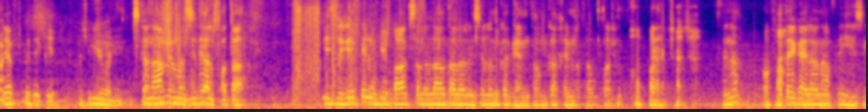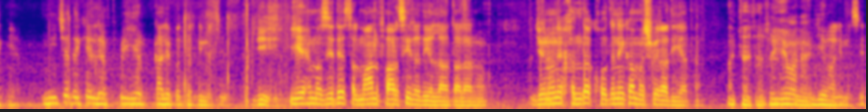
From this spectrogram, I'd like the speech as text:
लेफ़्ट पे देखिए। अच्छा ये वाली। इसका नाम है मस्जिद अल-फतह। इस जगह पे नबी पाक सल्लल्लाहु अलैहि वसल्लम का कैंप था उनका खैमा था ऊपर। ऊपर अच्छा अच्छा। है ना? और फतेह का ऐलान आपने यहीं से किया। नीचे देखिए लेफ़्ट पे ये काले पत्थर की मस्जिद। जी जी। ये है मस्जिद सलमान फारसी रदी अल्लाह ताला अन्हु जिन्होंने खंदक खोदने का मशवरा दिया था। अच्छा अच्छा अच्छा। ये वाला है। ये वाली मस्जिद।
